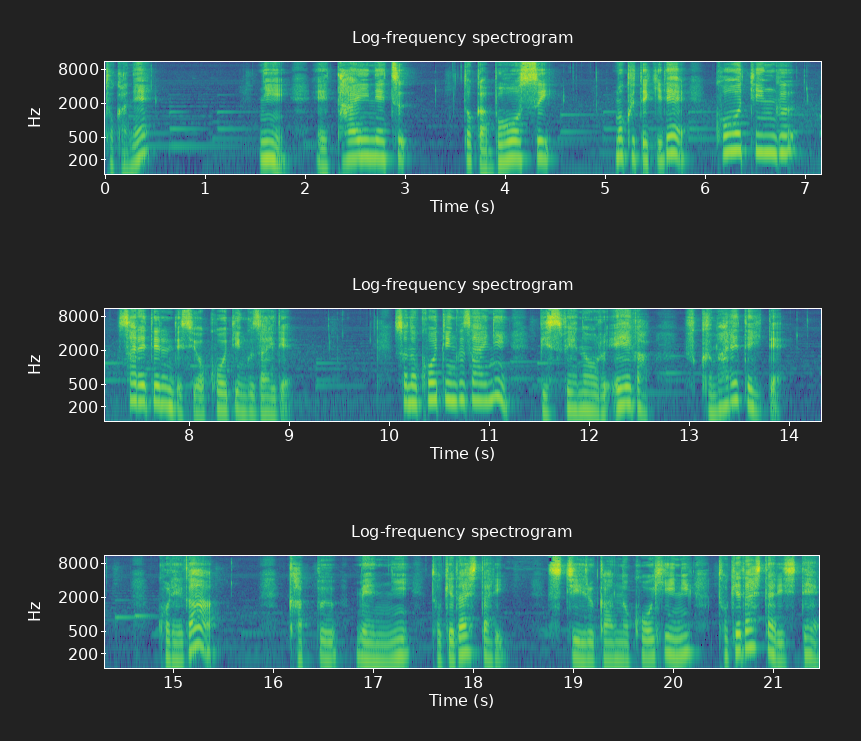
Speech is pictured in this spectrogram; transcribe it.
とかね、に、え耐熱とか防水目的でコーティングされてるんですよ、コーティング剤で。そのコーティング剤にビスフェノール A が含まれていて、これがカップ麺に溶け出したり、スチール缶のコーヒーに溶け出したりして、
